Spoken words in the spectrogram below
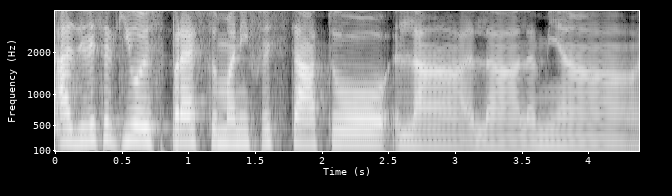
ah, deve essere che io ho espresso, manifestato la la la mia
